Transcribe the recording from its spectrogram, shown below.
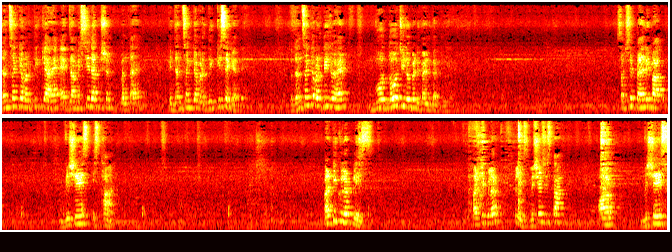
जनसंख्या वृद्धि क्या है? एग्ज़ाम में सीधा क्वेश्चन बनता है कि जनसंख्या वृद्धि किसे कहते हैं? तो जनसंख्या वृद्धि जो है, वो दो चीज़ों पर डिपेंड करती है। सबसे पहली बात, विशेष स्थान। पर्टिकुलर प्लेस पर्टिकुलर प्लेस विशेष स्थान और विशेष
